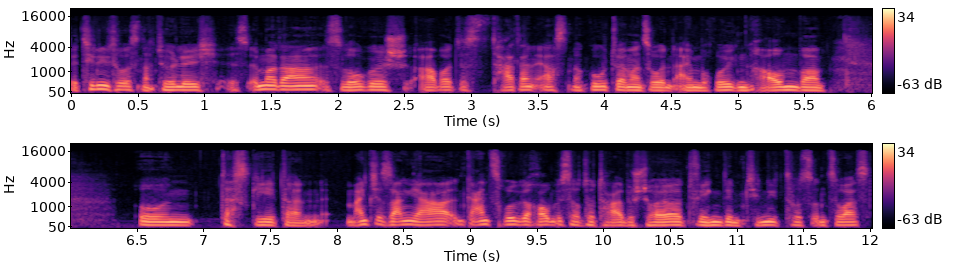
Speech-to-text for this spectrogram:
Der Tinnitus natürlich ist immer da, ist logisch, aber das tat dann erstmal gut, wenn man so in einem ruhigen Raum war. Und das geht dann. Manche sagen, ja, ein ganz ruhiger Raum ist ja total besteuert wegen dem Tinnitus und sowas.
